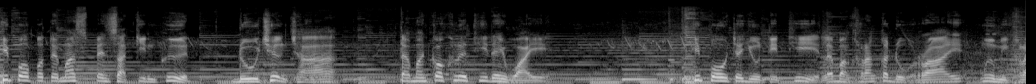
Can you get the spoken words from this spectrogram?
ฮิปโปโปเตมัสเป็นสัตว์กินพืช ดูเชื่องช้า แต่มันก็เคลื่อนที่ได้ไวฮิปโปจะอยู่ติดที่และบางครั้งก็ดุร้ายเมื่อมีใคร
